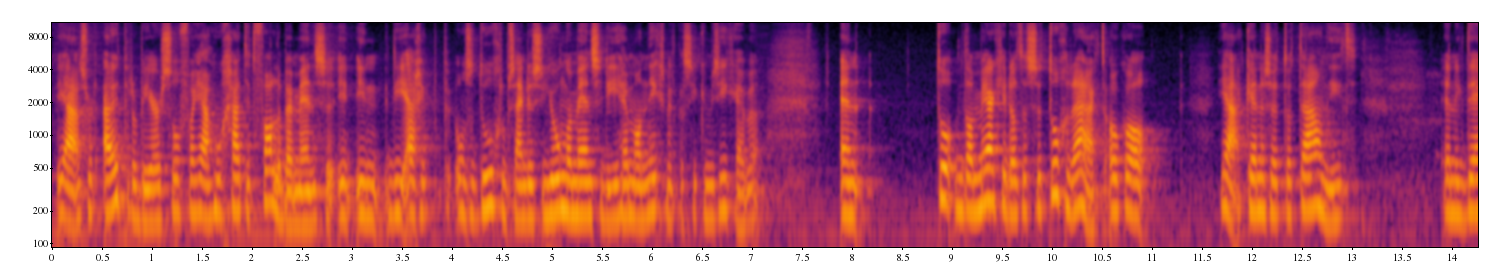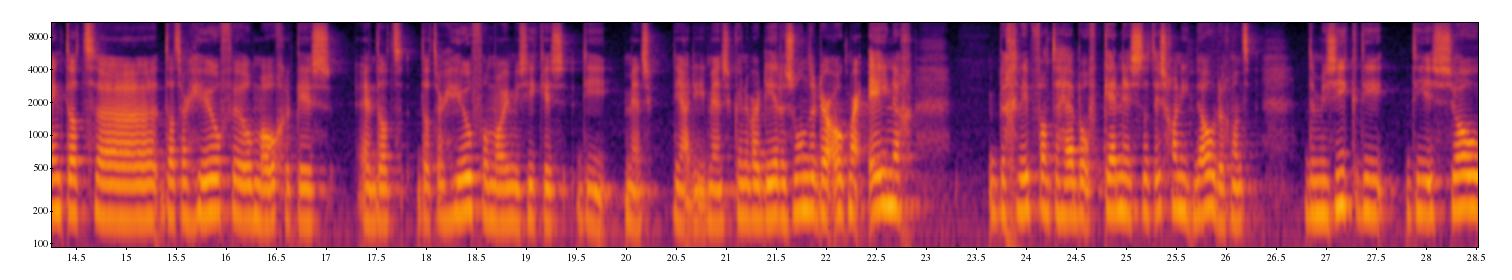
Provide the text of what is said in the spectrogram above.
ja, een soort uitprobeersel van ja, hoe gaat dit vallen bij mensen in, in, die eigenlijk onze doelgroep zijn. Dus jonge mensen die helemaal niks met klassieke muziek hebben. En to, dan merk je dat het ze toch raakt, ook al ja, kennen ze het totaal niet. En ik denk dat, uh, dat er heel veel mogelijk is en dat, dat er heel veel mooie muziek is die mensen, ja, die mensen kunnen waarderen zonder er ook maar enig begrip van te hebben of kennis. Dat is gewoon niet nodig, want de muziek die, die is zo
